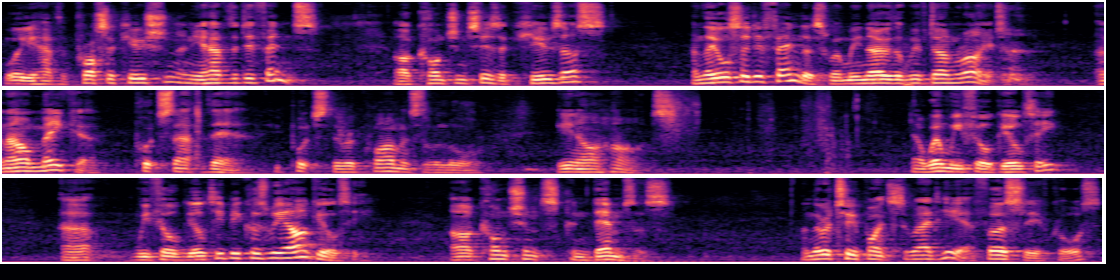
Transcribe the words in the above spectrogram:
where you have the prosecution and you have the defence. Our consciences accuse us, and they also defend us when we know that we've done right. And our Maker puts that there. He puts the requirements of the law in our hearts. Now, when we feel guilty, uh, we feel guilty because we are guilty. Our conscience condemns us. And there are two points to add here. Firstly, of course,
